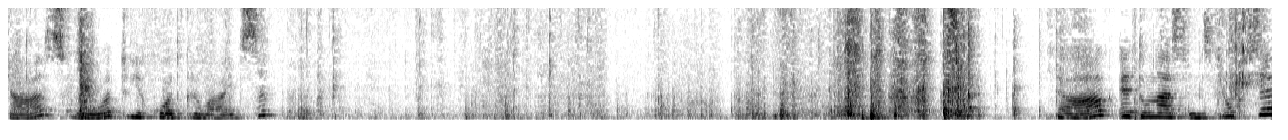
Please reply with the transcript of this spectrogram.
Сейчас, вот, легко открывается. Так, это у нас инструкция.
